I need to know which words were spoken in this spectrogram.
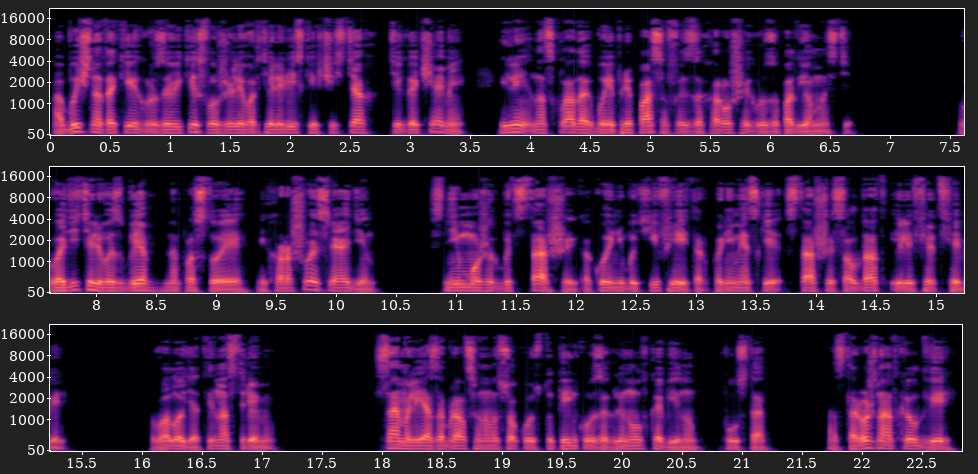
Обычно такие грузовики служили в артиллерийских частях тягачами или на складах боеприпасов из-за хорошей грузоподъемности. Водитель в избе на постое, и хорошо, если один. С ним может быть старший, какой-нибудь ефрейтор, по-немецки старший солдат или фельдфебель. «Володя, ты на стреме». Сам Илья забрался на высокую ступеньку, заглянул в кабину. Пусто. Осторожно открыл дверь,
